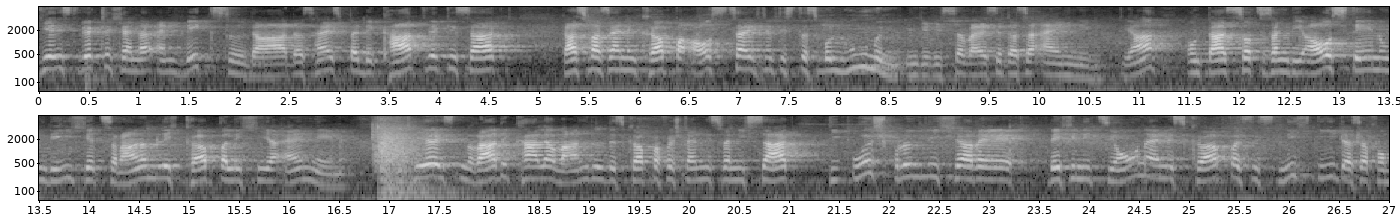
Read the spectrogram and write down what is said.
hier ist wirklich ein, ein Wechsel da. Das heißt, bei Descartes wird gesagt, das, was einen Körper auszeichnet, ist das Volumen in gewisser Weise, das er einnimmt. Ja? Und das sozusagen die Ausdehnung, die ich jetzt räumlich, körperlich hier einnehme. Und hier ist ein radikaler Wandel des Körperverständnisses, wenn ich sage, die ursprünglichere Definition eines Körpers ist nicht die, dass er vom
